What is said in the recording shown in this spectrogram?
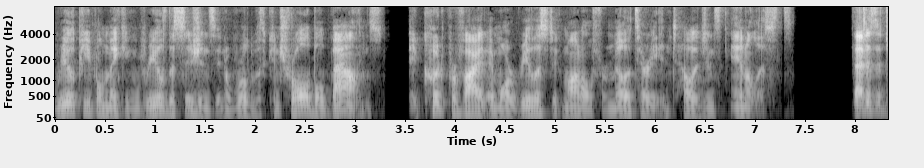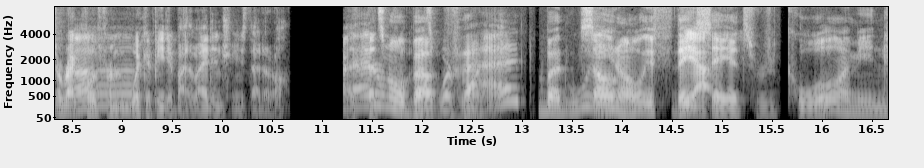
real people making real decisions in a world with controllable bounds, it could provide a more realistic model for military intelligence analysts. That is a direct quote from Uh, Wikipedia, by the way. I didn't change that at all. I don't know about that, but w- So, you know, if they yeah. say it's cool, I mean,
